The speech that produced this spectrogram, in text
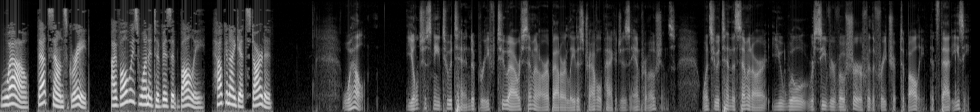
Wow, that sounds great. I've always wanted to visit Bali. How can I get started? Well, you'll just need to attend a brief two hour seminar about our latest travel packages and promotions. Once you attend the seminar, you will receive your brochure for the free trip to Bali. It's that easy.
